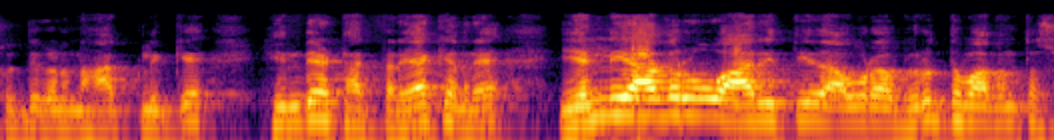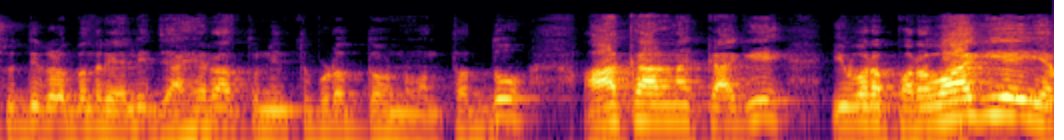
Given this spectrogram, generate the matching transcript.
ಸುದ್ದಿಗಳನ್ನು ಹಾಕಲಿಕ್ಕೆ ಹಿಂದೇಟ್ ಹಾಕ್ತಾರೆ. ಯಾಕೆಂದರೆ ಎಲ್ಲಿಯಾದರೂ ಆ ರೀತಿ ಅವರ ವಿರುದ್ಧವಾದಂಥ ಸುದ್ದಿಗಳು ಬಂದರೆ ಎಲ್ಲಿ ಜಾಹೀರಾತು ನಿಂತು ಬಿಡುತ್ತೋ ಅನ್ನುವಂಥದ್ದು, ಆ ಕಾರಣಕ್ಕಾಗಿ ಇವರ ಪರವಾಗಿಯೇ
